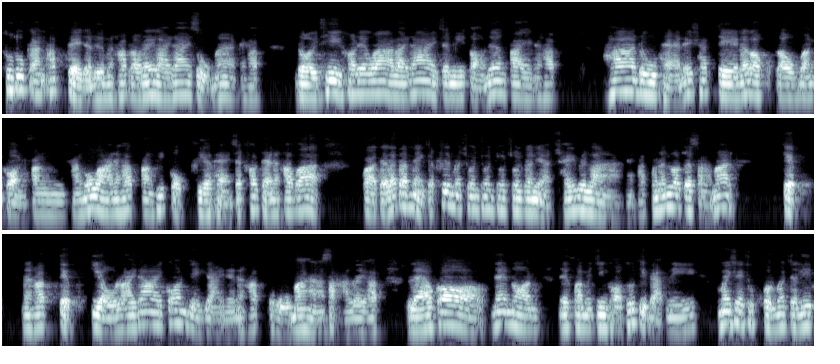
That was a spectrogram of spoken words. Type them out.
ทุกๆการอัปเกรดอย่าลืมนะครับ เราได้รายได้สูงมากนะครับ โดยที่เขาเรียกว่ารายได้จะมีต่อเนื่องไปนะครับ ถ้าดูแผนได้ชัดเจนแล้วเราเราวันก่อนฟังทางเมื่อวานนะครับ ฟังพี่กบเคลียร์แผนจะเข้าใจนะครับว่ากว่าแต่ละตำแหน่งจะขึ้นมาชนชนชนชนกันเนี่ยใช้เวลานะครับ เพราะฉะนั้นเราจะสามารถเก็บนะครับเก็บเกี่ยวรายได้ก้อนใหญ่ๆเนี่ยนะครับโอ้โหมหาศาลเลยครับ แล้วก็แน่นอนในความเป็นจริงของธุรกิจแบบนี้ ไม่ใช่ทุกคนว่าจะรีบ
